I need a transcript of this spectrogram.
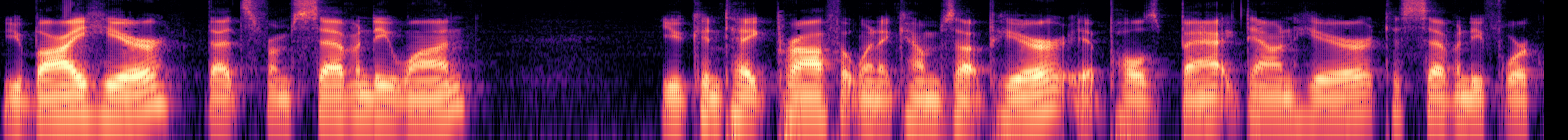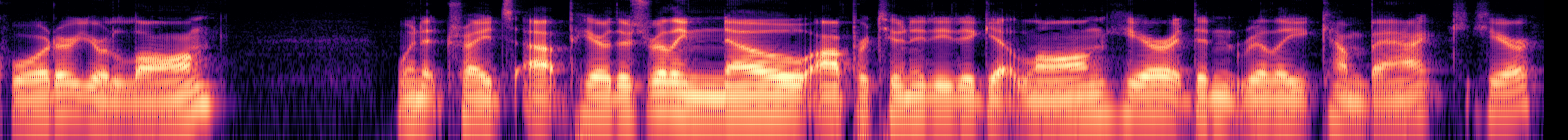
You buy here, that's from 71. You can take profit when it comes up here. It pulls back down here to 74 quarter. You're long. When it trades up here, there's really no opportunity to get long here. It didn't really come back here.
